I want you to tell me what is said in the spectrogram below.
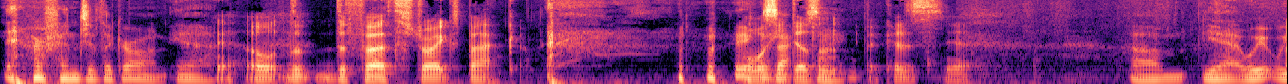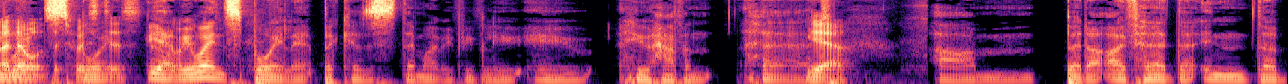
Revenge of the Grant, yeah. Yeah. Oh, the the Firth strikes back. Or he doesn't because yeah. Um, yeah, we, we I know won't what the spoil, twist is, Yeah, we worry. won't spoil it because there might be people who who, who haven't heard. Yeah. Um, but I- I've heard that in the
